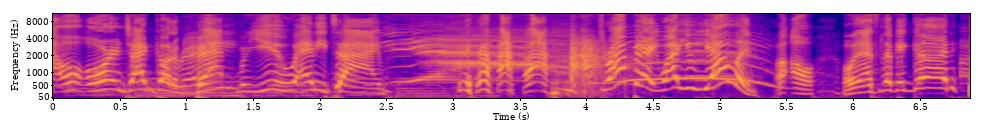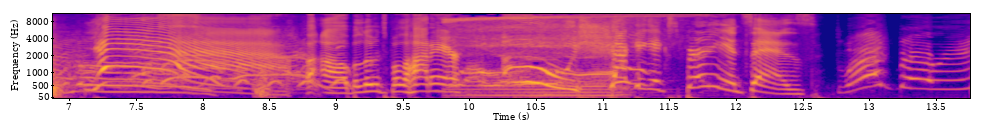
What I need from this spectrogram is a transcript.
oh, Orange, I'd go to bat for you anytime. Strawberry, why are you yelling? Uh-oh. Oh, that's looking good. Yeah! Uh-oh, balloon's full of hot air. Ooh, shocking experiences. Blackberry!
